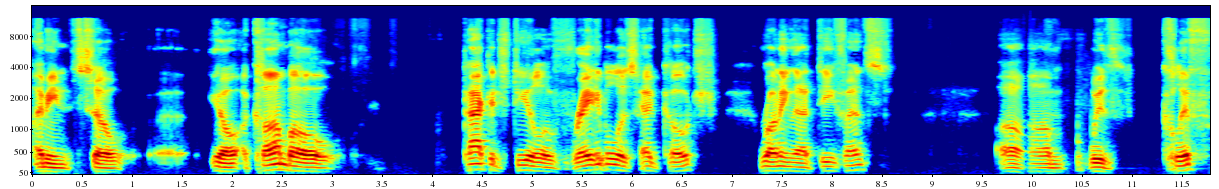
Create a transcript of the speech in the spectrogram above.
I mean, so uh, you know, a combo package deal of Vrabel as head coach, running that defense, um, with Kliff,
